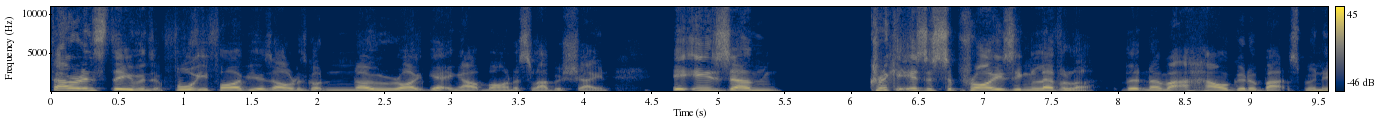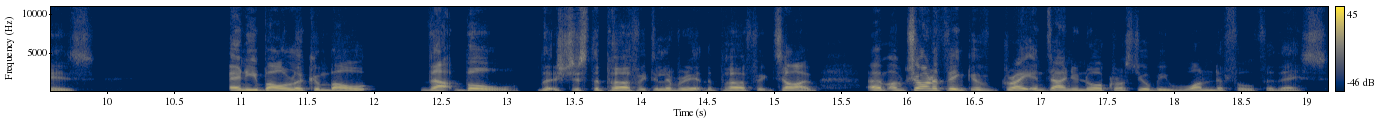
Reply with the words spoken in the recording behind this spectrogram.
Darren Stevens at 45 years old has got no right getting out Marnus Labuschagne. It is um cricket is a surprising leveler that no matter how good a batsman is, any bowler can bowl that ball that's just the perfect delivery at the perfect time. Um, I'm trying to think of great, and Daniel Norcross, you'll be wonderful for this.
